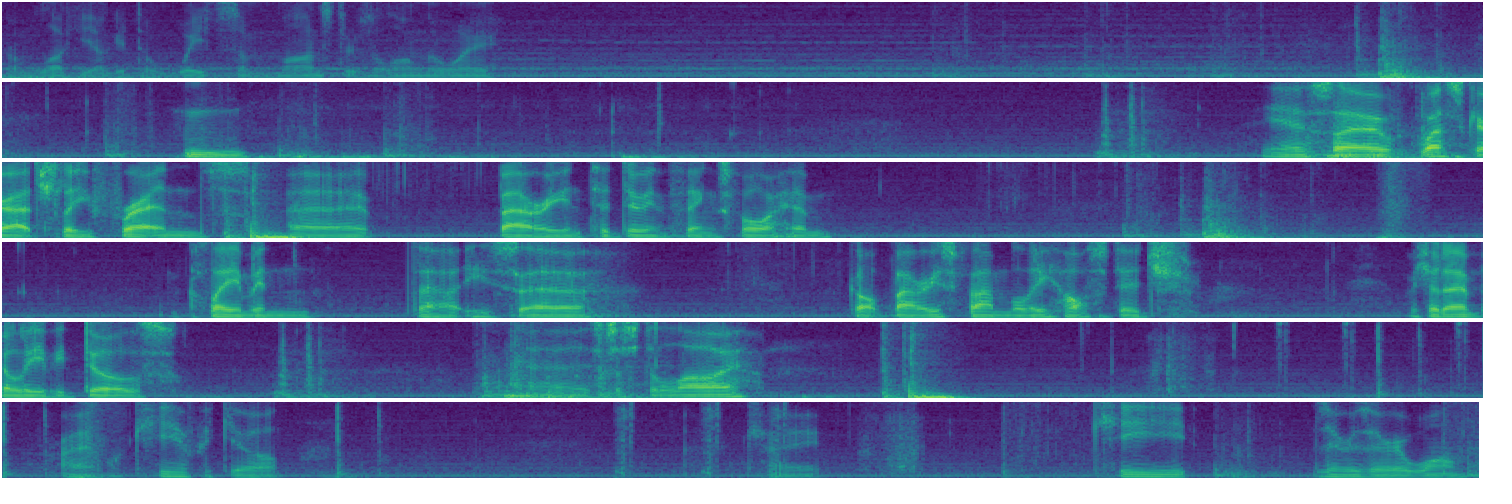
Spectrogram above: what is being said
If I'm lucky, I'll get to waste some monsters along the way. Hmm. Yeah, so Wesker actually threatens uh, Barry into doing things for him. Claiming that he's uh, got Barry's family hostage. Which I don't believe he does. Uh, it's just a lie. Have we got? Okay. Key 001.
